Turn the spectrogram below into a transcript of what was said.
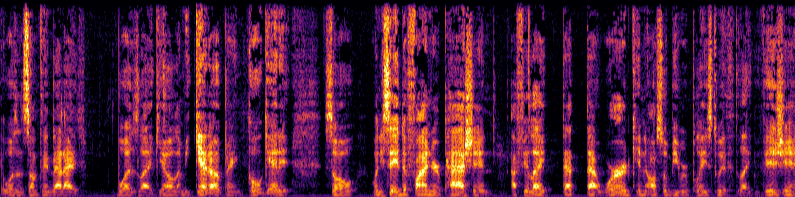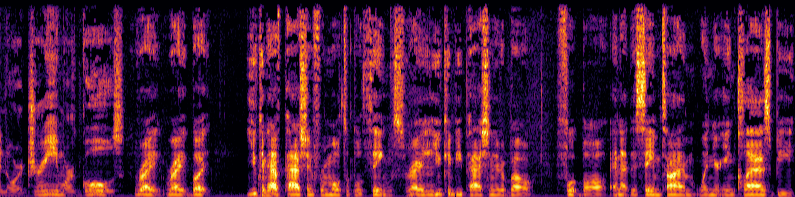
It wasn't something that I was like, yo, let me get up and go get it. So when you say define your passion, I feel like that that word can also be replaced with like vision or dream or goals. Right, right. But you can have passion for multiple things, right? Mm-hmm. You can be passionate about football and at the same time when you're in class be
